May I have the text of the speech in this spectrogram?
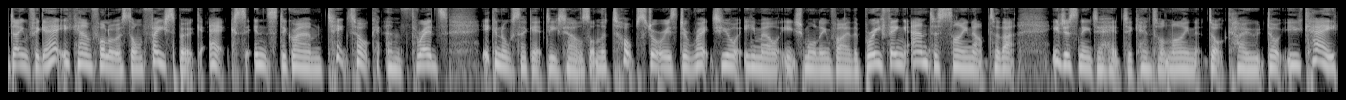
Don't forget, you can follow us on Facebook, X, Instagram, TikTok, and Threads. You can also get details on the top stories direct to your email each morning via the briefing. And to sign up to that, you just need to head to kentonline.co.uk.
